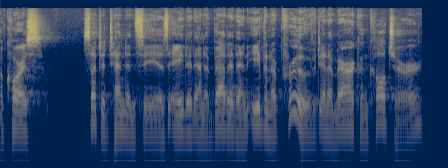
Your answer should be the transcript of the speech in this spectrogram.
Of course, such a tendency is aided and abetted and even approved in American culture.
